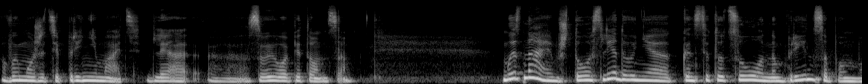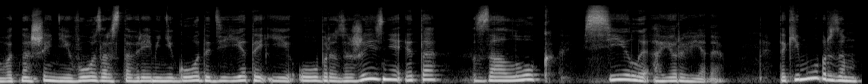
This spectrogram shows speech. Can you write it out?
вы можете принимать для э, своего питомца? Мы знаем, что следование конституционным принципам в отношении возраста, времени года, диеты и образа жизни — это залог силы аюрведы. Таким образом,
